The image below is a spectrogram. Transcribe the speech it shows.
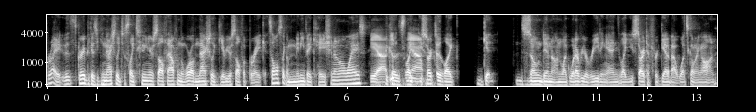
Right. It's great because you can actually just like tune yourself out from the world and actually give yourself a break. It's almost like a mini vacation in all ways Yeah, because like yeah. you start to like get zoned in on like whatever you're reading and like you start to forget about what's going on.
